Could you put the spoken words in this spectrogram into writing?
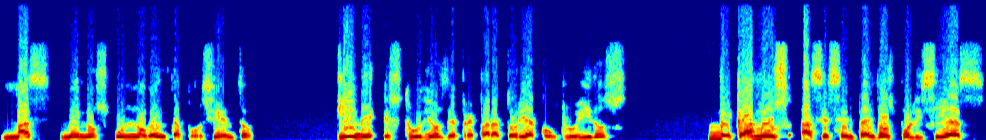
más menos un 90%, tiene estudios de preparatoria concluidos. Becamos a 62 policías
